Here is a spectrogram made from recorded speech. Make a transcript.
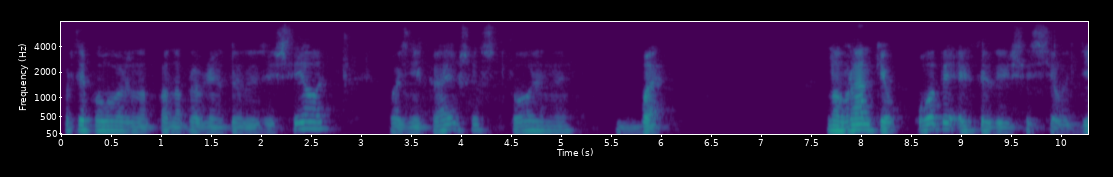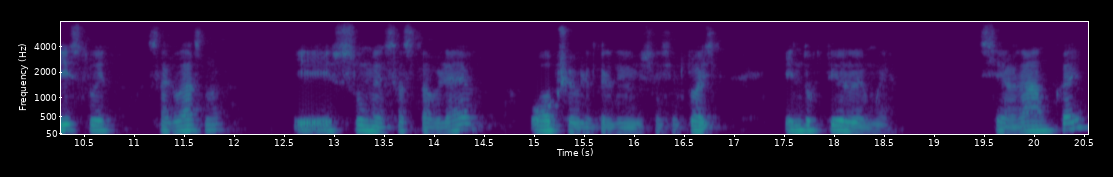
противоположно по направлению электродвижущей силы, возникающей в стороне Б. Но в рамке обе электродвижущие силы действуют согласно и в сумме составляют общую электродвижущую силу. То есть индуктируемые все рамкой.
